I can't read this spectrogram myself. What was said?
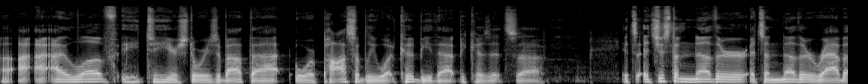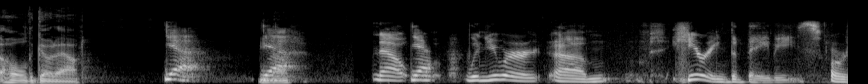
Uh, I, I I love to hear stories about that, or possibly what could be that, because it's uh, it's it's just another it's another rabbit hole to go down. yeah, yeah, Now, Yeah. when you were um, hearing the babies, or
